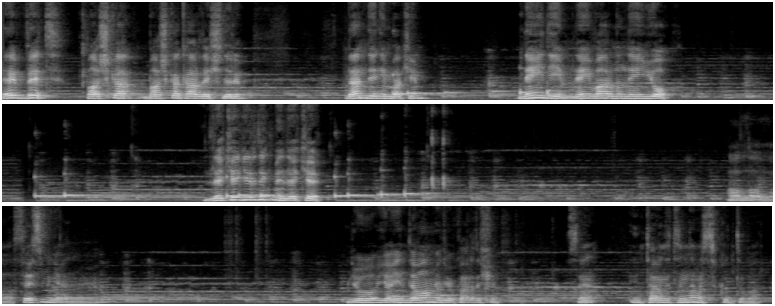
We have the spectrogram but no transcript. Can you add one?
Evet. Başka başka kardeşlerim. Ben deneyim bakayım. Ney diyeyim? Ney var mı? Ney yok? Leke girdik mi? Leke. Allah Allah. Ses mi gelmiyor? Yo yayın devam ediyor kardeşim. Sen internetinde mi sıkıntı var?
